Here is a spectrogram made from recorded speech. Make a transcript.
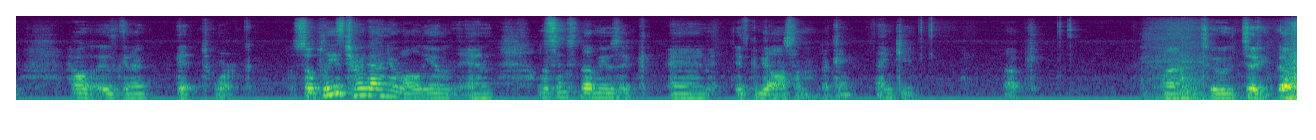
how it's gonna get to work. So please turn down your volume and listen to the music and it's gonna be awesome. Okay? Thank you. Okay. One, two, three, go.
